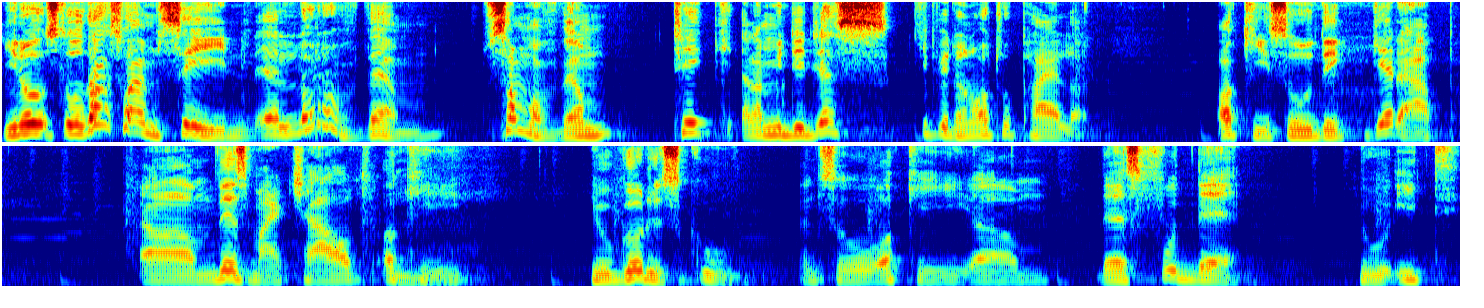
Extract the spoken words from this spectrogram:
You know, so that's why I'm saying a lot of them, some of them take. I mean, they just keep it on autopilot. Okay, so they get up. Um, this is my child. Okay, he'll go to school, and so okay, um, there's food there. He will eat.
